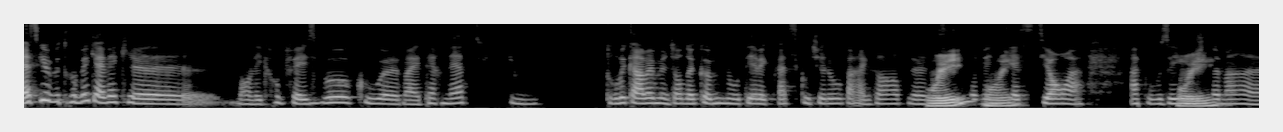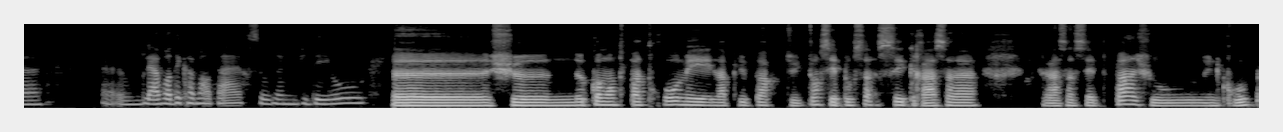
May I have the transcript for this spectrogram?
est-ce que vous trouvez qu'avec euh, bon, les groupes Facebook ou euh, ben, Internet, vous trouvez quand même une sorte de communauté avec Praticocello, par exemple? euh, Oui, Vous avez une question à, à poser, oui. justement, euh, vous voulez avoir des commentaires sur une vidéo? Euh, je ne commente pas trop, mais la plupart du temps, c'est pour ça, c'est grâce à, grâce à cette page ou une groupe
